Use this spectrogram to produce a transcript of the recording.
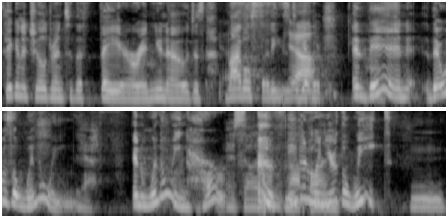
taking the children to the fair and, you know, just Bible studies Yeah. together. And mm-hmm. then there was a winnowing. Yes. And winnowing hurts. It does. It's not Even when you're the wheat. Mm.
